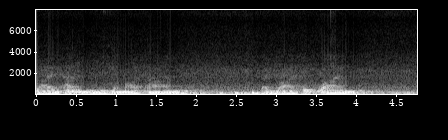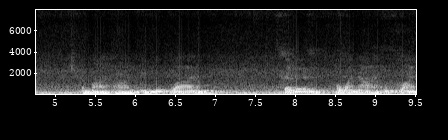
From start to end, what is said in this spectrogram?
หลายท่านมีสมาทานใส่บาตรทุกวัน สมาทานอินทุกวัน เจริญภาวนาทุกวัน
